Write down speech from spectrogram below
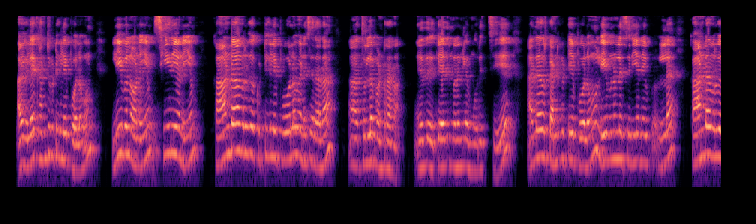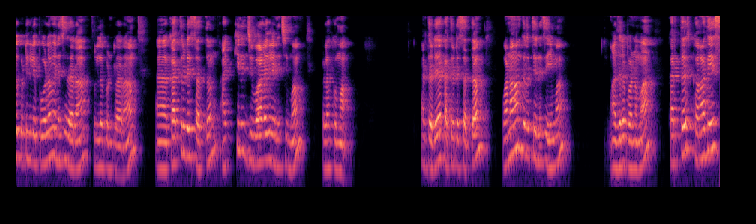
அவைகளே கன்றுக்குட்டிகளை போலவும் லீவனோனையும் சீரியனையும் காண்டாமிருக குட்டிகளைப் போலவும் என்ன செய்றாராம் துல்லை துள்ள பண்ணுறாராம் இது கேதுரு மரங்களை முறித்து அதை ஒரு கன்றுக்குட்டியை போலவும் லீவனில் சிறியனை உள்ள காண்டாமிருக குட்டிகளை போலவும் என்ன செய்றாராம் துள்ள பண்ணுறாராம் கத்தருடைய சத்தம் அக்கினி ஜுவாலைகள் நிச்சயமாம் விளக்குமா. அடுத்தபடியாக கர்த்தருடைய சத்தம். வனாந்திரத்தை என்ன செய்யுமா? அதிர பண்ணுமா? கர்த்தர் காதேஸ்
